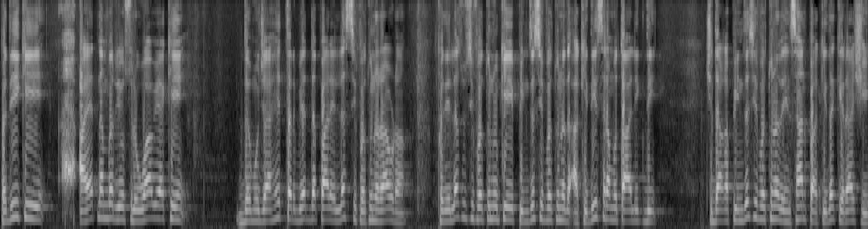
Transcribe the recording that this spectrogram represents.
په دې کې آیت نمبر یو سلواویا کې د مجاهد تربیت د پاره لس صفاتونه راوړه په دې لس صفاتونو کې پنځه صفاتونه د عقیده سره متعلق دي چې دغه پنځه صفاتونه د انسان په عقیده کې راشي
